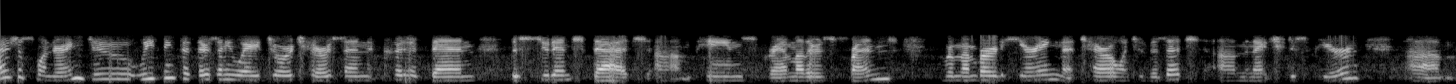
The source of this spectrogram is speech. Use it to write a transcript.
I was just wondering, do we think that there's any way George Harrison could have been the student that um, Payne's grandmother's friend remembered hearing that Tara went to visit um, the night she disappeared? Um,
